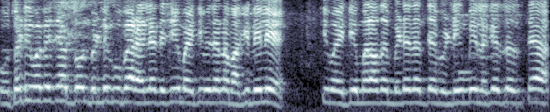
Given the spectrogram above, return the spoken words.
कोथडीमध्ये ज्या दोन बिल्डिंग उभ्या राहिल्या त्याची माहिती मी त्यांना मागितलेली आहे. ती माहिती मला आता मिळेल आणि त्या बिल्डिंग मी लगेच त्या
